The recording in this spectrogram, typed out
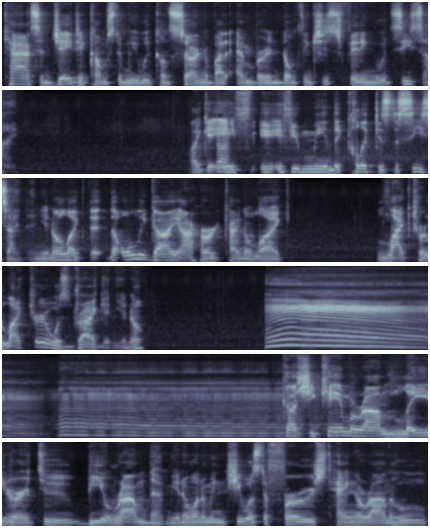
Cass and JJ comes to me with concern about Ember and don't think she's fitting with Seaside. Like if if you mean the click is the seaside, and you know, like the the only guy I heard kind of like liked her, liked her was Dragon. You know, mm, because she came around later to be around them. You know what I mean? She was the first hang around who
